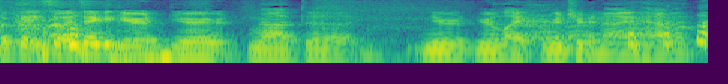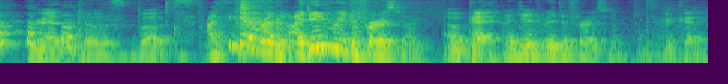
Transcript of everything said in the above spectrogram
Okay, so I take it you're you're not uh, you're you're like Richard and I and haven't read those books. I think I read. I did read the first one. Okay, I did read the first one. okay.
